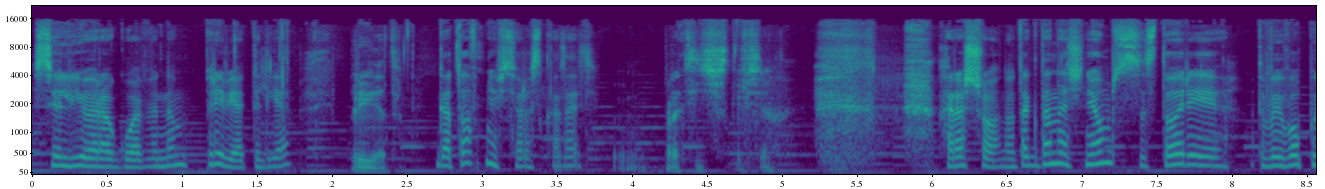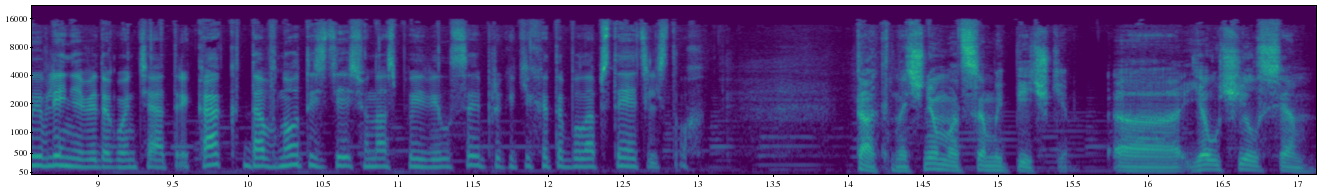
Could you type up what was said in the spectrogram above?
с Ильей Роговиным. Привет, Илья. Привет. Готов мне все рассказать? Практически все. Хорошо, но тогда начнем с истории твоего появления в Видогон театре. Как давно ты здесь у нас появился и при каких это было обстоятельствах? Так, начнем от самой печки. А, я учился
